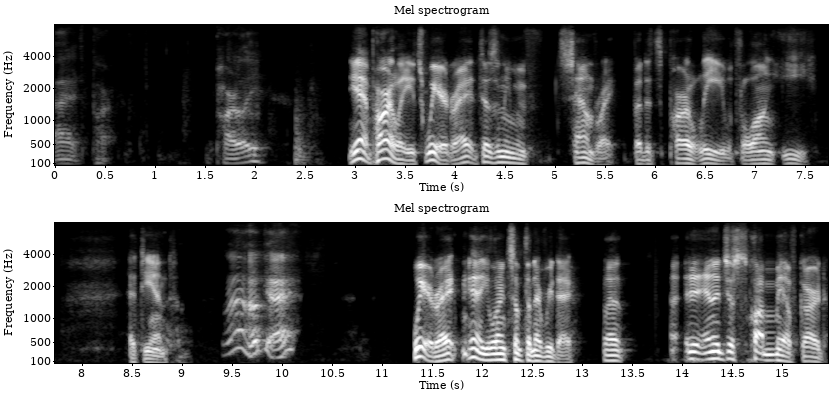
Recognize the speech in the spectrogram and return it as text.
Uh, it's par- Parley. Yeah, parley. It's weird, right? It doesn't even sound right, but it's parley with the long e at the end. Oh, okay. Weird, right? Yeah, you learn something every day, but and it just caught me off guard.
